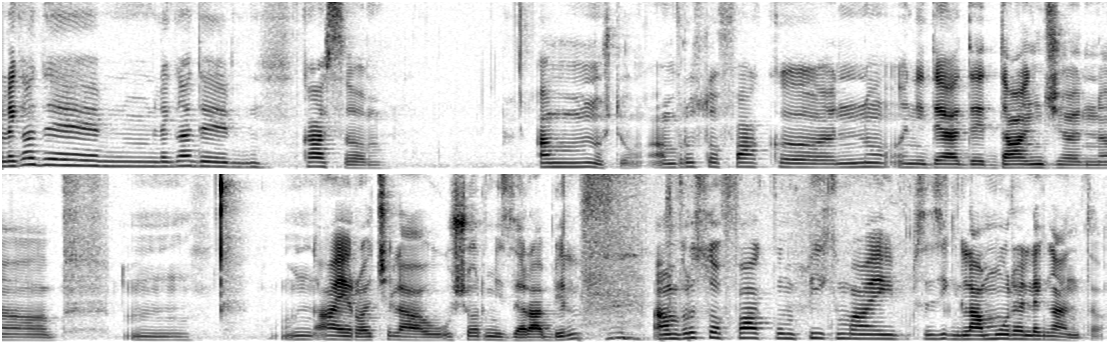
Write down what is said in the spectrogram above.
Legat de, legat de casă, am, nu știu, am vrut să o fac nu în ideea de dungeon, un aerul acela ușor mizerabil, am vrut să o fac un pic mai, să zic, glamour elegantă.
